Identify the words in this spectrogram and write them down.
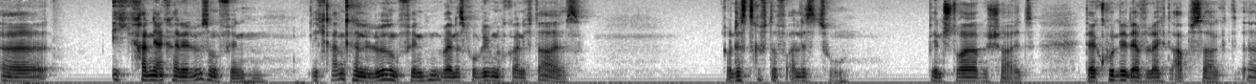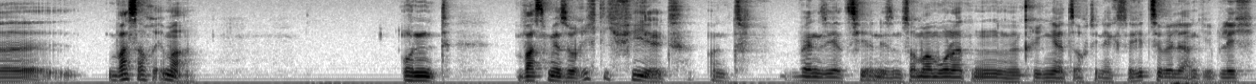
äh, ich kann ja keine Lösung finden. Ich kann keine Lösung finden, wenn das Problem noch gar nicht da ist. Und das trifft auf alles zu. Den Steuerbescheid, der Kunde, der vielleicht absagt, äh, was auch immer. Und was mir so richtig fehlt, und wenn Sie jetzt hier in diesen Sommermonaten, wir kriegen jetzt auch die nächste Hitzewelle angeblich,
